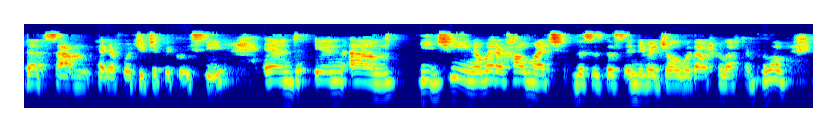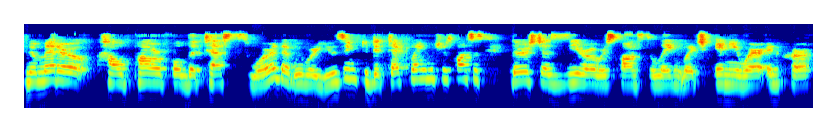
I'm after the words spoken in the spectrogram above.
That's um, kind of what you typically see. And in um, EG, no matter how much this is this individual without her left temporal lobe, no matter how powerful the tests were that we were using to detect language responses, there's just zero response to language anywhere in her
